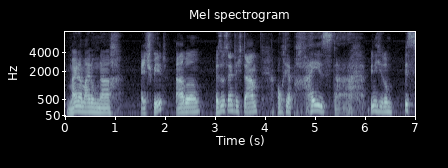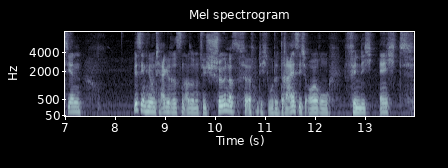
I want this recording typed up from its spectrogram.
Meiner Meinung nach echt spät, aber es ist endlich da. Auch der Preis, da bin ich so ein bisschen, bisschen hin und her gerissen. Also natürlich schön, dass es veröffentlicht wurde. 30 Euro finde ich echt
